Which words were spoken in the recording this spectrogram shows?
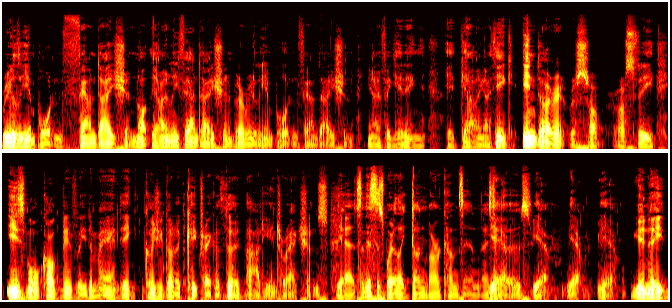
really important foundation, not the only foundation, but a really important foundation, you know, for getting it going. I think indirect reciprocity is more cognitively demanding because you've got to keep track of third party interactions. Yeah, so this is where like Dunbar comes in, I yeah, suppose. Yeah, yeah, yeah. You need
